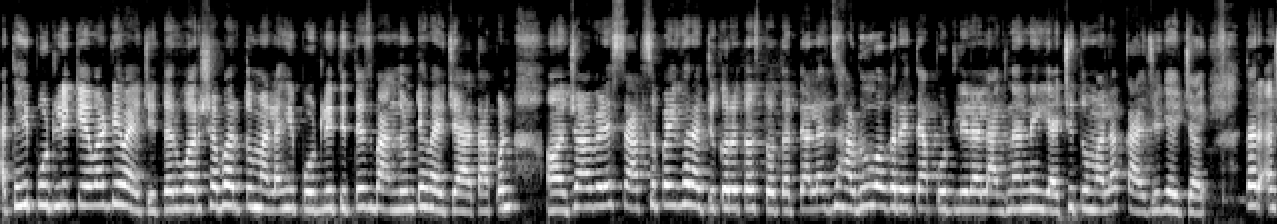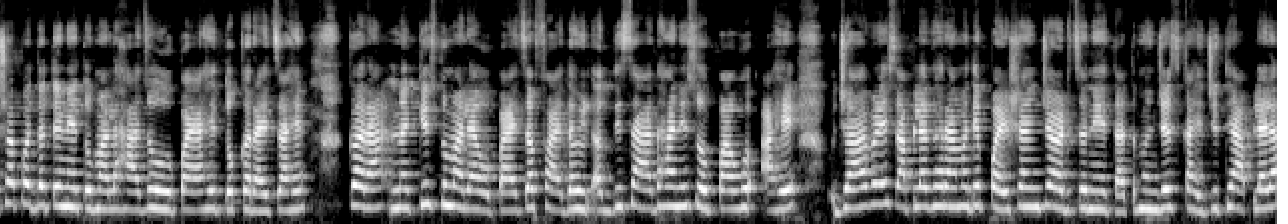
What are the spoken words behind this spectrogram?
आता ही पोटली केव्हा ठेवायची तर वर्षभर तुम्हाला ही पोटली तिथेच बांधून ठेवायची आता आपण ज्यावेळेस ज्या वेळेस साफसफाई घराची करत असतो तर त्याला झाडू वगैरे त्या पोटलीला लागणार नाही याची तुम्हाला काळजी घ्यायची आहे. तर अशा पद्धतीने तुम्हाला हा जो उपाय आहे तो करायचा आहे. करा नक्कीच तुम्हाला या उपायाचा फायदा होईल. अगदी साधा आणि सोपा हो आहे. ज्यावेळेस आपल्या घरामध्ये पैशांच्या अडचणी येतात म्हणजेच काही जिथे आपल्याला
